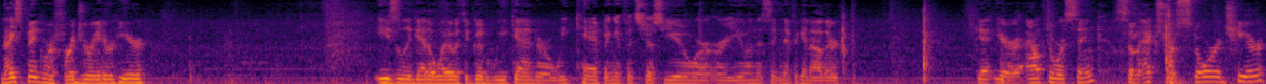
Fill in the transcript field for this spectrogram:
Nice big refrigerator here easily get away with a good weekend or a week camping if it's just you or, or you and the significant other. Get your outdoor sink, some extra storage here.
